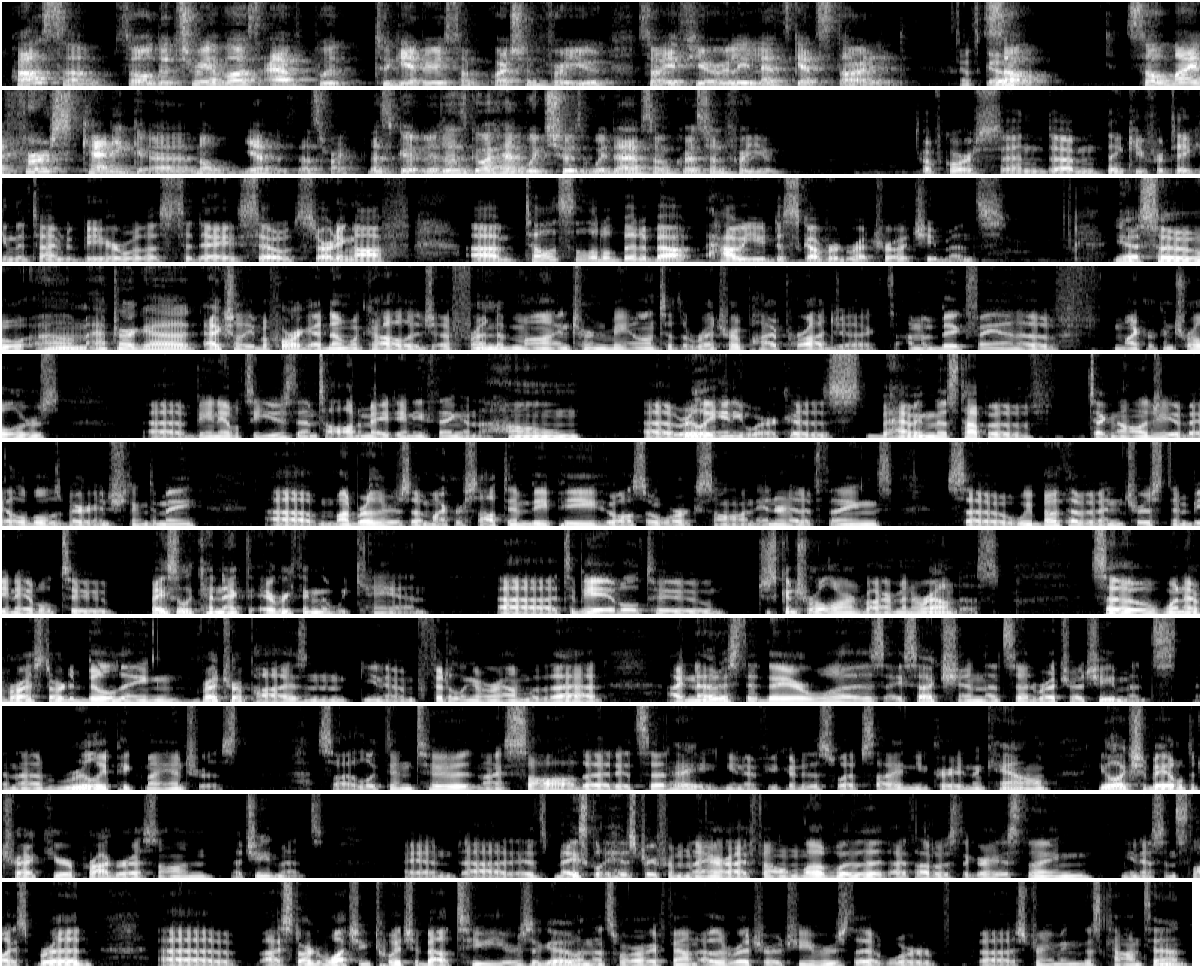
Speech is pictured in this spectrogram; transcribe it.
Awesome. So the three of us have put together some questions for you. So if you're ready, let's get started. Let's go. So, so my first category, uh, no, yeah, that's right. Let's go. Let's go ahead with shoot. With I have some question for you. Of course, and um, thank you for taking the time to be here with us today. So, starting off, um, tell us a little bit about how you discovered retro achievements. Yeah, so um, after I got actually before I got done with college, a friend of mine turned me on to the RetroPie project. I'm a big fan of microcontrollers, uh, being able to use them to automate anything in the home, uh, really anywhere, because having this type of technology available is very interesting to me. Uh, my brother's a Microsoft MVP who also works on Internet of Things, so we both have an interest in being able to basically connect everything that we can uh, to be able to just control our environment around us. So whenever I started building RetroPies and you know fiddling around with that, I noticed that there was a section that said retro achievements, and that really piqued my interest. So I looked into it and I saw that it said, hey, you know, if you go to this website and you create an account, you'll actually be able to track your progress on achievements. And uh, it's basically history from there. I fell in love with it. I thought it was the greatest thing, you know, since sliced bread. Uh, I started watching Twitch about two years ago, and that's where I found other retro achievers that were uh, streaming this content,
